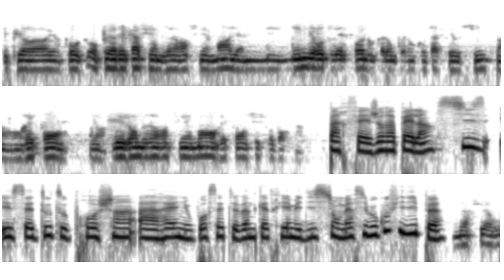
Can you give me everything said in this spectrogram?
Et puis, euh, au pire des cas, si on a besoin de renseignements, il y a des numéros de téléphone auxquels on peut nous contacter aussi. Enfin, on répond, voilà. Les gens ont besoin de renseignements, on répond aussi sur le portable. Parfait, je rappelle, hein, 6 et 7 août prochain à Rennes pour cette 24e édition. Merci beaucoup Philippe. Merci à vous.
